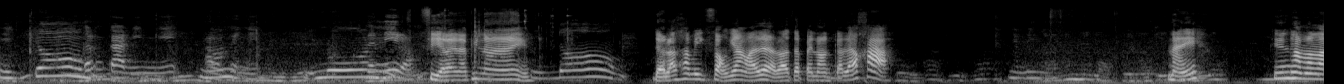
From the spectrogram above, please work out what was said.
นี่จ้องต้องการอย่างนี้โน้นอย่างนี้โน้นอันนี้เหรอสีอะไรนะพี่นาย สีด้งเดี๋ยวเราทำอีกสองอย่างแล้วเดี๋ยวเราจะไปนอนกันแล้วค่ะ ยังไม่มีไหน พี่นินทำอะไร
